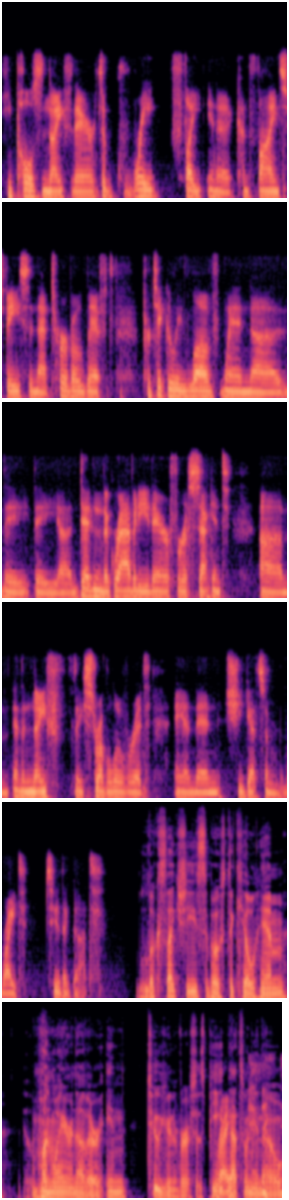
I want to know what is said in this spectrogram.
He pulls the knife there. It's a great fight in a confined space in that turbo lift. Particularly love when uh, they they uh, deaden the gravity there for a second, um, and the knife they struggle over it, and then she gets him right to the gut. Looks like she's supposed to kill him one way or another in two universes, Pete. Right. That's when you know.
